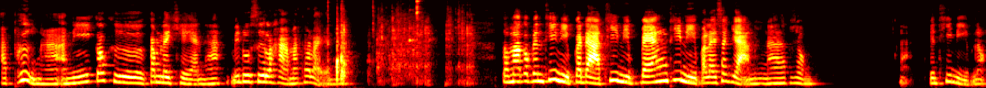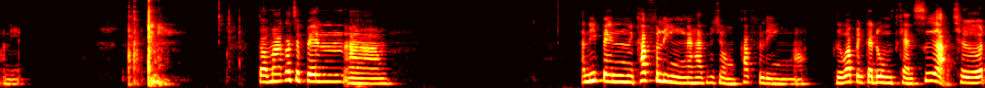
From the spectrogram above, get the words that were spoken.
อะผึ้งนะอันนี้ก็คือกำไรแขนนะไม่รู้ซื้อราคามาเท่าไหร่อันนี้ ต่อมาก็เป็นที่หนีบกระดาษที่หนีบแบงค์ที่หนีบอะไรสักอย่างหนึ่งนะคะท่านผู้ชมเป็นที่หนีบเนาะอันนี้ ต่อมาก็จะเป็นอ่า อันนี้เป็นคัฟฟลิงนะคะท่านผู้ชมคัฟฟลิงเนาะหรือว่าเป็นกระดุมแขนเสื้อเชิ้ต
